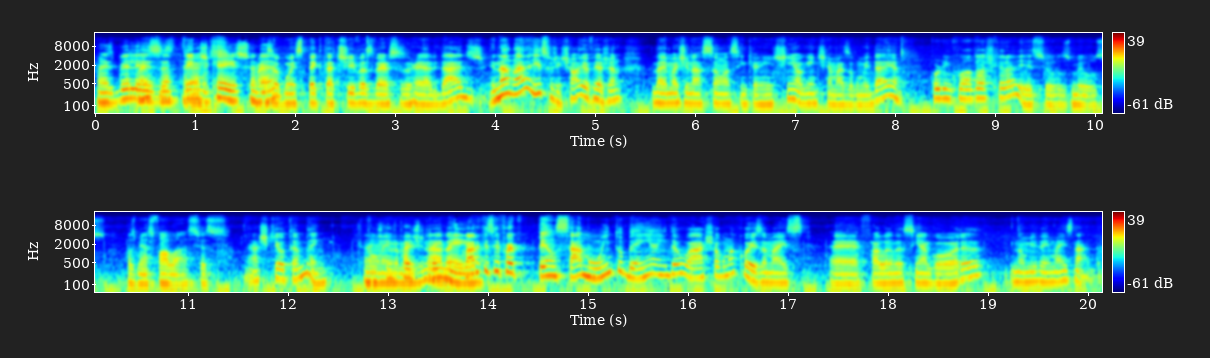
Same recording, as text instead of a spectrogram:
Mas beleza, Mas temos acho que é isso, mais né? algumas expectativas versus realidade? E não, não era isso, gente. Olha, eu viajando da imaginação assim que a gente tinha. Alguém tinha mais alguma ideia? Por enquanto, eu acho que era esse, os meus, as minhas falácias. Acho que eu também. Então, não lembro mais de nada. Claro que se for pensar muito bem, ainda eu acho alguma coisa, mas é, falando assim agora, não me vem mais nada.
